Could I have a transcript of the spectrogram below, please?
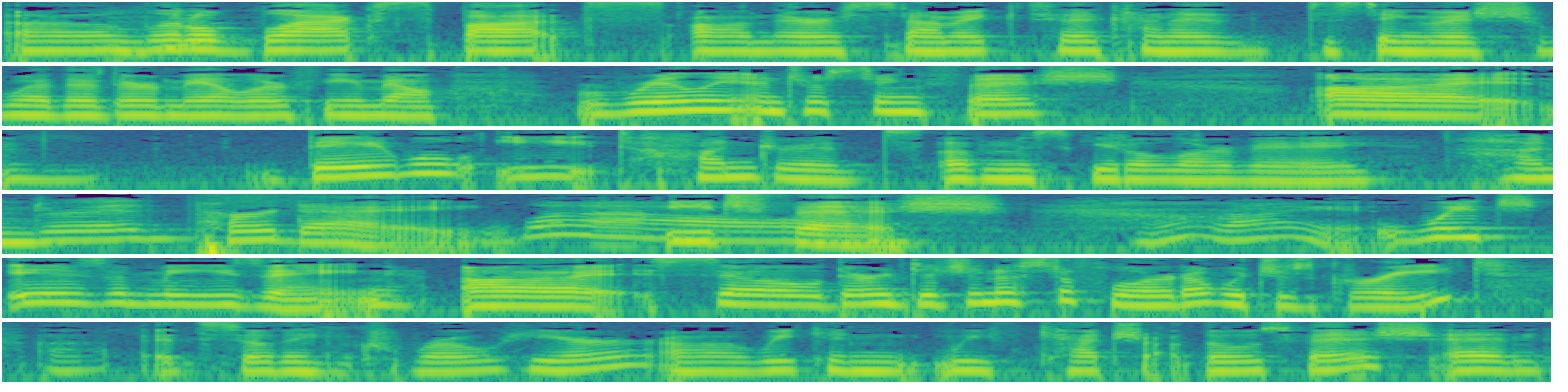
uh, little black spots on their stomach to kind of distinguish whether they're male or female. Really interesting fish. Uh, they will eat hundreds of mosquito larvae Hundreds? per day. Wow. Each fish All right. which is amazing. Uh, so they're indigenous to Florida, which is great. Uh, so they grow here. Uh, we can we catch those fish, and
